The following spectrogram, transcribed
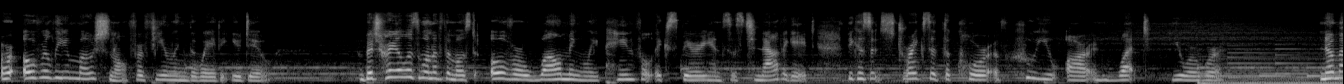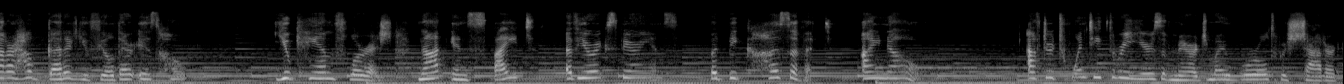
or overly emotional for feeling the way that you do. Betrayal is one of the most overwhelmingly painful experiences to navigate because it strikes at the core of who you are and what you are worth. No matter how gutted you feel, there is hope. You can flourish, not in spite of your experience, but because of it. I know. After 23 years of marriage, my world was shattered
